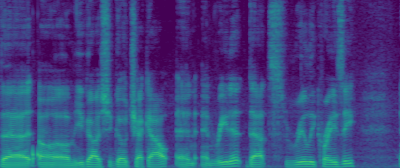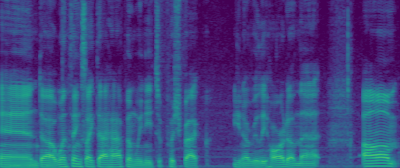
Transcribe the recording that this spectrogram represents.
that um, you guys should go check out and and read it. That's really crazy. And uh, when things like that happen, we need to push back, you know, really hard on that. Um,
